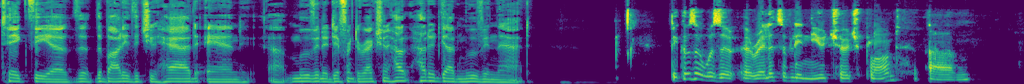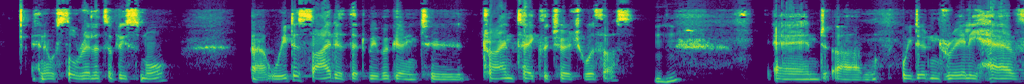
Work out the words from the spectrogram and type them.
take the uh, the, the, body that you had and uh, move in a different direction? How how did God move in that? Because it was a, a relatively new church plant, um, and it was still relatively small. Uh, we decided that we were going to try and take the church with us. Mm-hmm and um, we didn't really have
